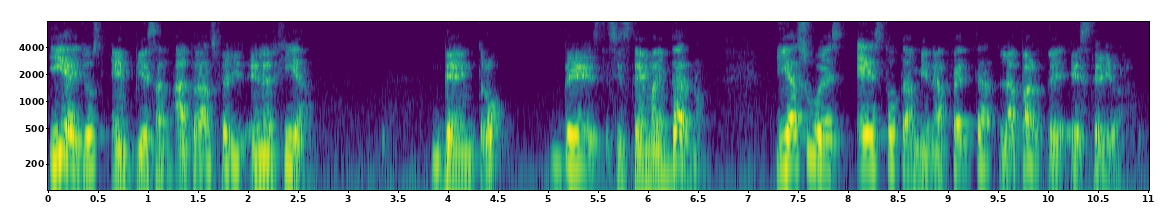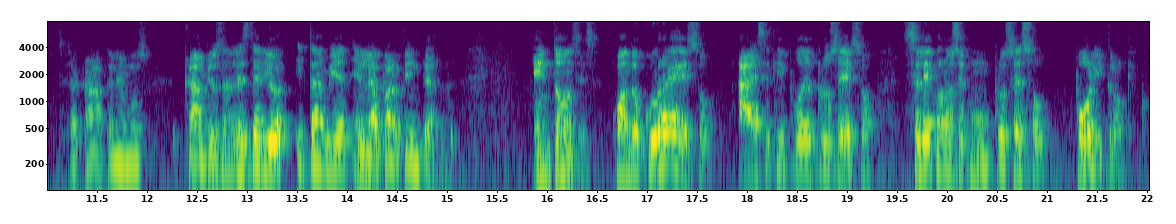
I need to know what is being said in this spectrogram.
y ellos empiezan a transferir energía dentro de este sistema interno. Y a su vez esto también afecta la parte exterior. acá tenemos cambios en el exterior y también en la parte interna. Entonces, cuando ocurre eso, a ese tipo de proceso se le conoce como un proceso politrópico.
